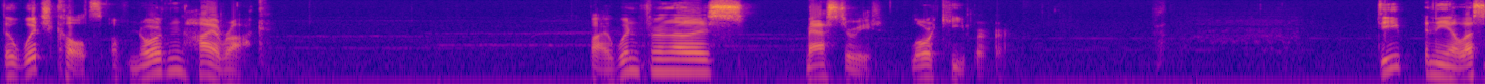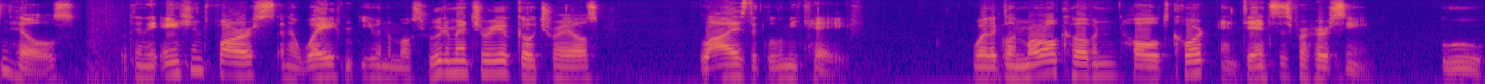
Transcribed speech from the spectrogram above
The Witch Cults of Northern High Rock by Winfrilas Mastery, Lore Keeper. Deep in the Alessan Hills, within the ancient forests and away from even the most rudimentary of goat trails, lies the gloomy cave where the Glenmoril Coven holds court and dances for Hircine. Ooh.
